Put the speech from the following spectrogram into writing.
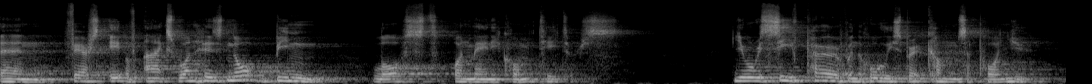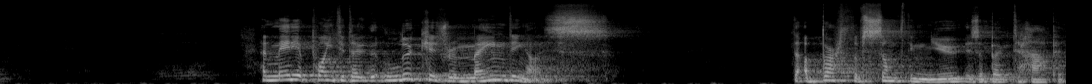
in verse 8 of Acts 1 has not been lost on many commentators. You will receive power when the Holy Spirit comes upon you. And many have pointed out that Luke is reminding us that a birth of something new is about to happen.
